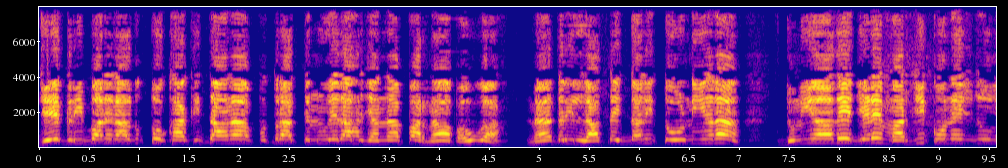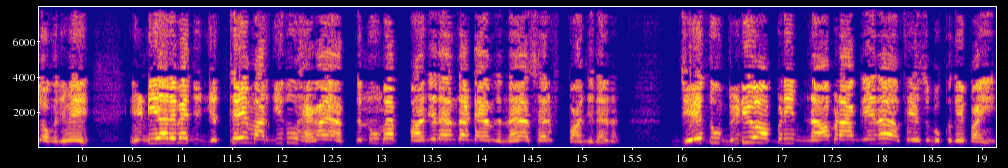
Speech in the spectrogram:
ਜੇ ਗਰੀਬਾਂ ਦੇ ਨਾਲ ਤੂੰ ਧੋਖਾ ਕੀਤਾ ਨਾ, ਪੁੱਤਰਾ, ਤੈਨੂੰ ਇਹਦਾ ਹਰਜਾਨਾ ਭਰਨਾ ਪਊਗਾ। ਮੈਂ ਤੇਰੀ ਲੱਤ ਇਦਾਂ ਦੀ ਤੋੜਨੀ ਹੈ ਨਾ, ਦੁਨੀਆ ਦੇ ਜਿਹੜੇ ਮਰਜ਼ੀ ਕੋਨੇ 'ਚ ਤੂੰ ਲੁਕ ਜਵੇਂ ਇੰਡੀਆ ਦੇ ਵਿੱਚ ਜਿੱਥੇ ਮਰਜ਼ੀ ਤੂੰ ਹੈਗਾ ਆ, ਤੈਨੂੰ ਮੈਂ 5 ਦਿਨ ਦਾ ਟਾਈਮ ਦਿੰਦਾ ਆ, ਸਿਰਫ 5 ਦਿਨ। ਜੇ ਤੂੰ ਵੀਡੀਓ ਆਪਣੀ ਨਾ ਬਣਾ ਕੇ ਨਾ ਫੇਸਬੁੱਕ ਤੇ ਪਾਈ,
